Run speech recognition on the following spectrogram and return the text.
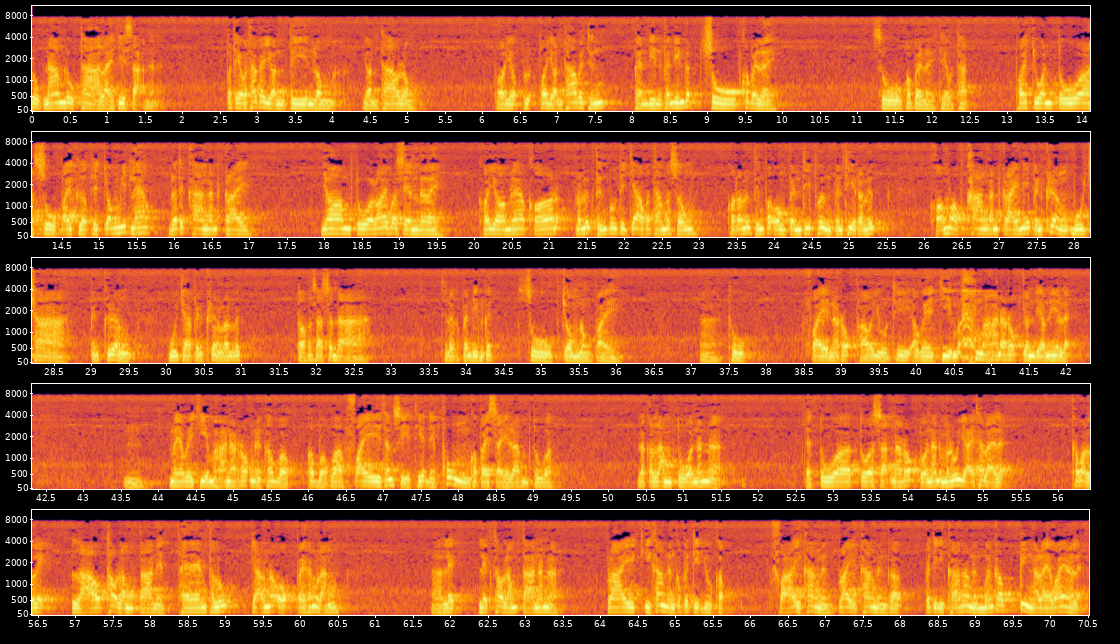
ลูบน้ำลูบท่าอะไรที่สระนั่นพระเทวทัตก็หย่อนตีนลงหย่อนเท้าลง พอยพอหย่อนเท้าไปถึงแผ่นดิน แผ่นดินก็สูบเข้าไปเลย สูบเข้าไปเลย เทวทัตพอจวนตัวสูบไปเกือบจะจมมิดแล้ว เหลือแต่คางกันไกล ยอมตัวร้อยเปอร์เซ็นเลย ขอยอมแล้วขอระลึกถึงพระพุทธเจ้าพระธรรมพระสงฆ์ขอระลึกถึงพระองค์เป็นที่พึ่งเป็นที่ระลึก ขอมอบคางกันไกลนี้เป็นเครื่องบูชา เป็นเครื่องบูชาเป็นเครื่องระลึก ต่อพระศาสดาเสร็จแล้วก็แผ่นดินก็สูบจมลงไปถูกไฟนรกเผาอยู่ที่อเวจีมหานรกจนเดียวนี้แหละในอเวจีมหานรกเนี่ยเขาบอกเขาบอกว่าไฟทั้งสี่ทิศเนี่ยพุ่งเข้าไปใส่ลำตัว แล้วก็ลำตัวนั้นน่ะ แต่ตัวตัวสัตว์นรกตัวนั้นมันรู้ใหญ่เท่าไหร่แหละเขาว่าเหล็กเหลาเท่าลำตาเนี่ย แทงทะลุจากหน้าอกไปข้างหลังเหล็กเหล็กเท่าลำตานั้นน่ะ ปลายอีกข้างหนึ่งก็ไปติดอยู่กับฝาอีกข้างหนึ่ง ปลายอีกข้างหนึ่งก็ไปปฏิอีกขาข้างหนึ่งเหมือนเขาปิ้งอะไรไว้นั่นแหละ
